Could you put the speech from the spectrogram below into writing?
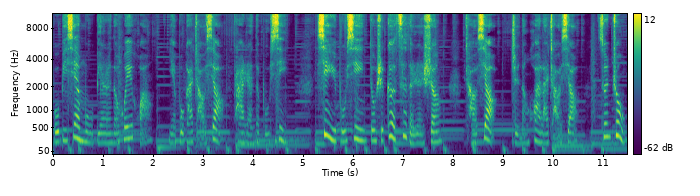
不必羡慕别人的辉煌，也不该嘲笑他人的不幸。幸与不幸都是各自的人生，嘲笑只能换来嘲笑，尊重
